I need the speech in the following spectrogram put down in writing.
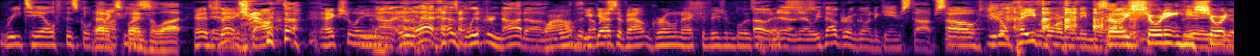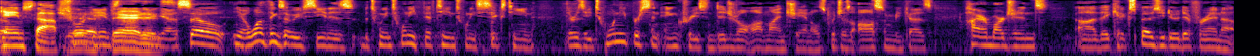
retail, physical That copies. explains a lot. Has that stopped, actually? Nah, yeah, it has. Believe it or not. Uh, Wow, the you numbers- guys have outgrown Activision Blizzard. Oh no, no, we've outgrown going to GameStop. So Oh, you don't pay for them anymore. So he's shorting. He's There short. GameStop. Short Yeah, GameStop. there it you go. So, you know, one of the things that we've seen is between 2015 and 2016, there was a 20% increase in digital online channels, which is awesome because higher margins, uh, they can expose you to a different, uh,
